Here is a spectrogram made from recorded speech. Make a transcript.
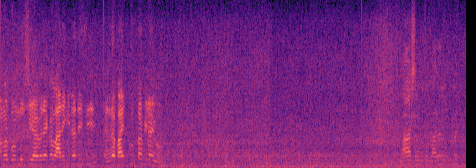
আমার বন্ধু সিয়াবের একটা লাড়ি কিনা দিছি এটা বাইক কুত্তা ফিরাইব বাসার মতো লাগে উপরে।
